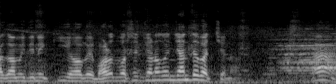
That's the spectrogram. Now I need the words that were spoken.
আগামী দিনে কি হবে ভারতবর্ষের জনগণ জানতে পারছে না। হ্যাঁ।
